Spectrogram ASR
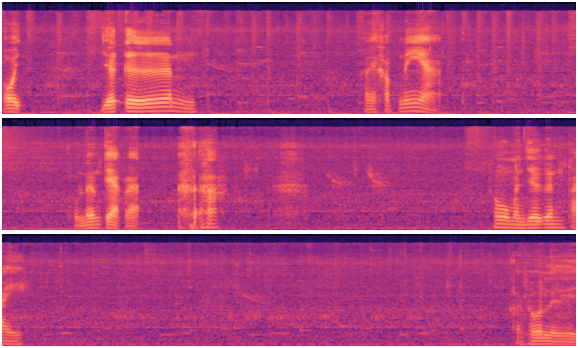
โอ้ย เยอะเกิน อะไรครับเนี่ย ผมเริ่มแจกละโอ้ มันเยอะเกินไปขอโทษเลย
